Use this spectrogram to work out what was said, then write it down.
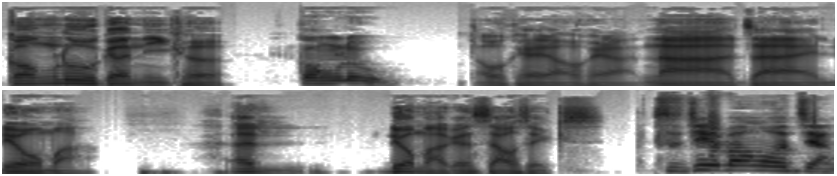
公路跟尼克。公路，OK 了 OK 了，那在六马，呃，六马跟 Celtics，直接帮我讲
